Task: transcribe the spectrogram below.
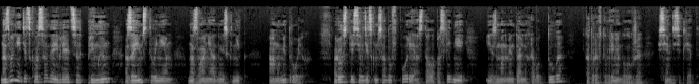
Название детского сада является прямым заимствованием названия одной из книг о мумитролях. Роспись в детском саду в Поре стала последней из монументальных работ Туве, которой в то время было уже 70 лет.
